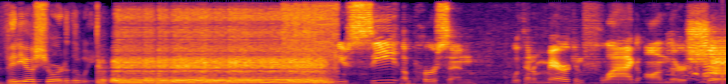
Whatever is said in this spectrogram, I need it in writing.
video short of the week. When you see a person with an American flag on their shirt,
